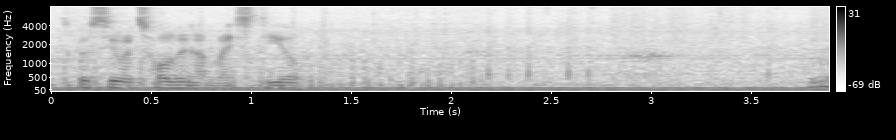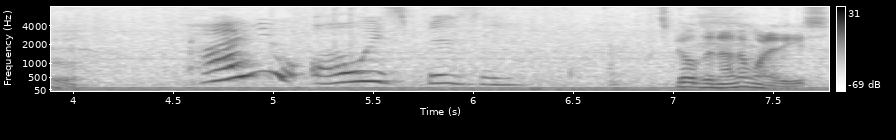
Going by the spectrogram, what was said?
Let's go see what's holding up my steel. Ooh, Why are you always busy? let's build another one of these.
